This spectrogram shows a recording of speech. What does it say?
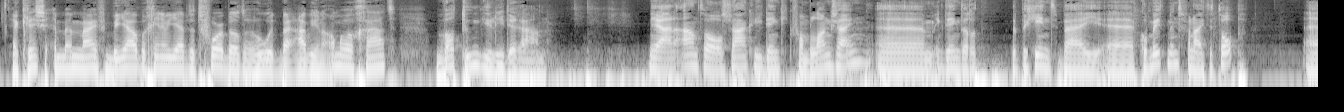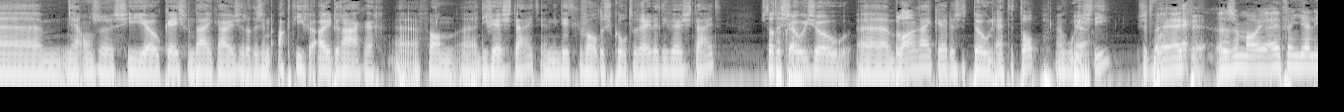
Chris, maar even bij jou beginnen. Jij hebt het voorbeeld hoe het bij ABN AMRO gaat. Wat doen jullie eraan? Ja, een aantal zaken die denk ik van belang zijn. Ehm, ik denk dat het, het begint bij eh, commitment vanuit de top. Ehm, ja, onze CEO Kees van Dijkhuizen, dat is een actieve uitdrager eh, van eh, diversiteit. En in dit geval dus culturele diversiteit. Dus dat is sowieso eh, belangrijk. Hè? Dus de toon at the top. En hoe Ja. is die? Dus het wordt echt... Dat is een mooie. Even, Jelly,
